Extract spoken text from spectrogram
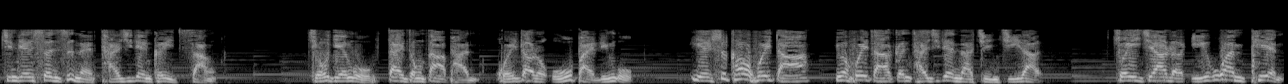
今天甚至呢，台积电可以涨九点五，带动大盘回到了五百零五，也是靠辉达，因为辉达跟台积电呢紧急的追加了一万片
